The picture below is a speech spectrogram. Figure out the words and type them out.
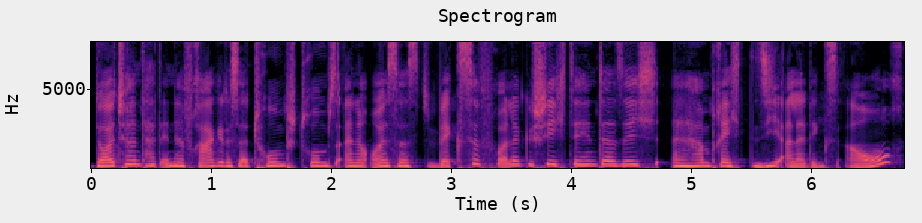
Deutschland hat in der Frage des Atomstroms eine äußerst wechselvolle Geschichte hinter sich. Herr Hambrecht, Sie allerdings auch.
